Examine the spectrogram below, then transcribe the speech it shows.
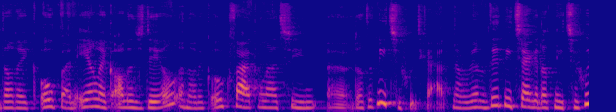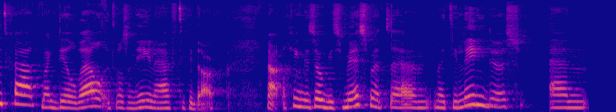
Dat ik open en eerlijk alles deel. En dat ik ook vaker laat zien dat het niet zo goed gaat. Nou, we willen dit niet zeggen dat het niet zo goed gaat. Maar ik deel wel, het was een hele heftige dag. Nou, er ging dus ook iets mis met, ehm, met die link dus. En,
